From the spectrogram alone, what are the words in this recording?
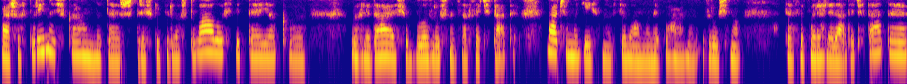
перша сторіночка, воно теж трішки підлаштувалось від те, як е, виглядає, щоб було зручно це все читати. Бачимо, дійсно, в цілому непогано, зручно це все переглядати, читати.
